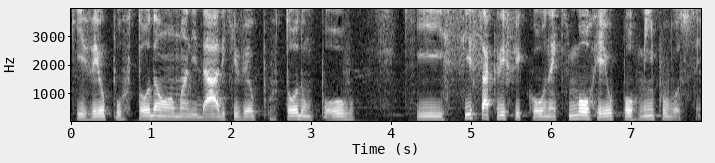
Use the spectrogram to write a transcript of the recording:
que veio por toda a humanidade, que veio por todo um povo, que se sacrificou, né, que morreu por mim e por você.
